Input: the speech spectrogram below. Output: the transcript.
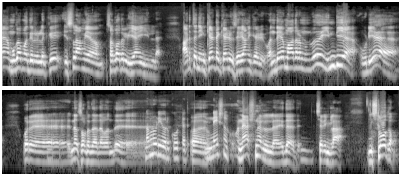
ஏன் முகமதியர்களுக்கு இஸ்லாமிய சகோதரர்கள் ஏன் இல்லை? அடுத்து நீங்கள் கேட்ட கேள்வி சரியான கேள்வி. வந்தே மாதரம் என்பது இந்திய உடைய ஒரு என்ன சொல்றது அதை வந்து நம்மளுடைய ஒரு கோட் அது. நேஷனல் இது அது. சரிங்களா? ஸ்லோகம்.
